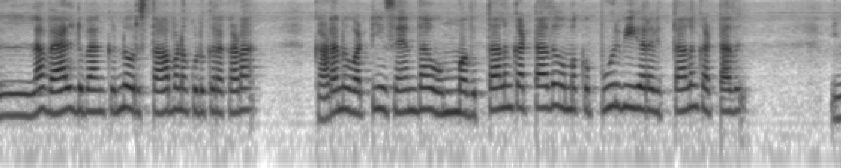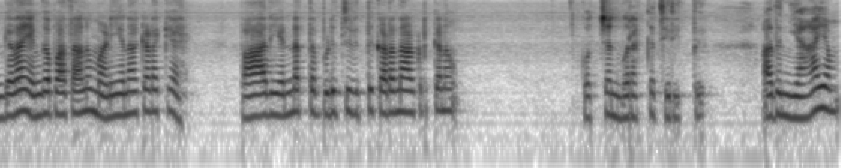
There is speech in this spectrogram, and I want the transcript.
எல்லாம் வேர்ல்டு பேங்க்குன்னு ஒரு ஸ்தாபனம் கொடுக்குற கடன் கடனு வட்டியும் சேர்ந்தா உம்மை விற்றாலும் கட்டாது உமக்கு பூர்வீகரை விற்றாலும் கட்டாது. இங்கே தான் எங்கே பார்த்தாலும் மணியனாக கிடக்க. பாதி எண்ணத்தை பிடிச்சு விற்று கடனாக கிடக்கணும். கொச்சன் உறக்க சிரித்து அது நியாயம்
